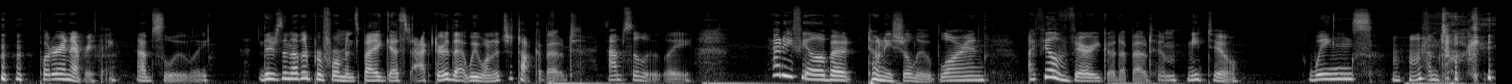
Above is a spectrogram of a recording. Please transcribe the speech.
Put her in everything. Absolutely. There's another performance by a guest actor that we wanted to talk about. Absolutely. How do you feel about Tony Shalhoub, Lauren? I feel very good about him. Me too. Wings. Mm-hmm. I'm talking.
